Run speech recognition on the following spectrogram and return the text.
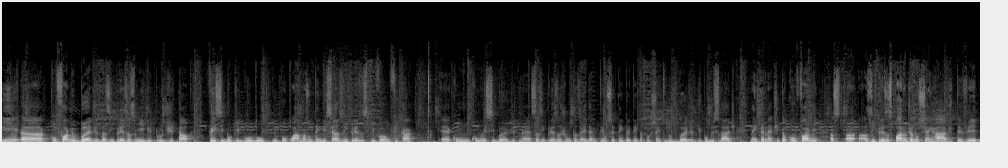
E uh, conforme o budget das empresas migre para o digital, Facebook, Google e um pouco a Amazon tendem a ser as empresas que vão ficar é, com, com esse budget. Né? Essas empresas juntas aí devem ter uns 70%, 80% do budget de publicidade na internet. Então, conforme as, a, as empresas param de anunciar em rádio, TV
